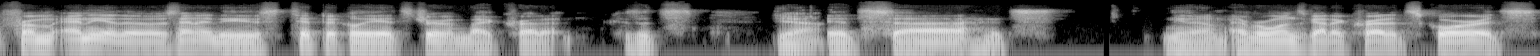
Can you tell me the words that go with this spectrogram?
from any of those entities typically it's driven by credit because it's yeah. it's uh it's you know everyone's got a credit score. It's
